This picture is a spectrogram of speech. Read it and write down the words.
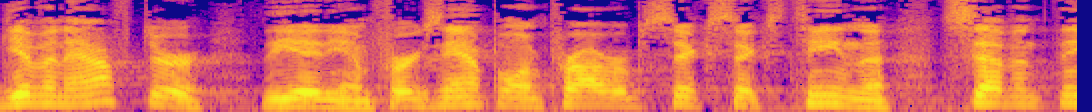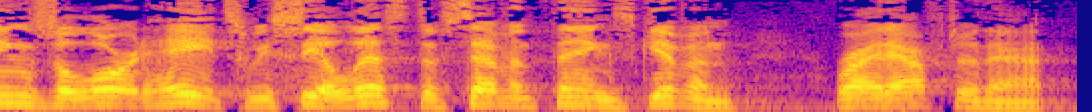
given after the idiom. For example, in Proverbs 6:16, the seven things the Lord hates, we see a list of seven things given right after that.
